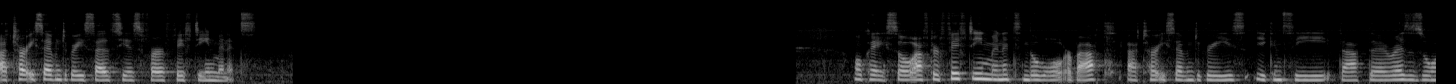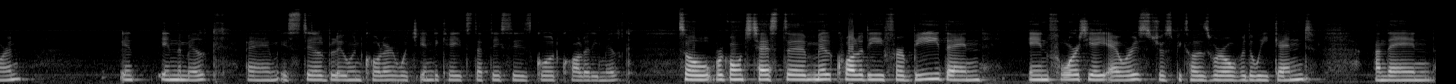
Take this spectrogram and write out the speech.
at 37 degrees Celsius for 15 minutes. Okay, so after 15 minutes in the water bath at 37 degrees, you can see that the Resazurin in, in the milk um, is still blue in colour, which indicates that this is good quality milk. So we're going to test the milk quality for B then in 48 hours, just because we're over the weekend. And then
